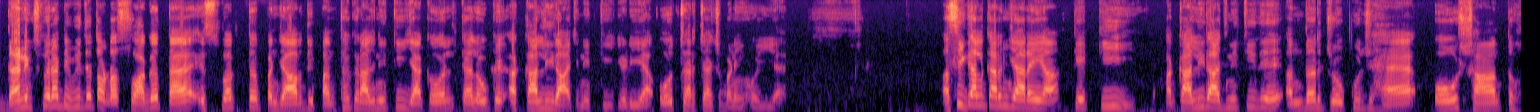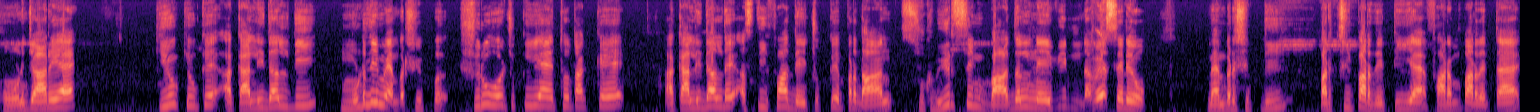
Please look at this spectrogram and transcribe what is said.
Dainik Savera TV ਤੇ ਤੁਹਾਡਾ ਸਵਾਗਤ ਹੈ। ਇਸ ਵਕਤ ਪੰਜਾਬ ਦੀ ਪੰਥਕ ਰਾਜਨੀਤੀ ਜਾਂ ਕੋਲ ਕਹਿ ਲਓ ਕਿ ਅਕਾਲੀ ਰਾਜਨੀਤੀ ਜਿਹੜੀ ਹੈ, ਉਹ ਚਰਚਾ 'ਚ ਬਣੀ ਹੋਈ ਹੈ। ਅਸੀਂ ਗੱਲ ਕਰਨ ਜਾ ਰਹੇ ਹਾਂ ਕਿ ਕੀ ਅਕਾਲੀ ਰਾਜਨੀਤੀ ਦੇ ਅੰਦਰ ਜੋ ਕੁਝ ਹੈ, ਉਹ ਸ਼ਾਂਤ ਹੋਣ ਜਾ ਰਿਹਾ ਹੈ। ਕਿਉਂ? ਕਿਉਂਕਿ ਅਕਾਲੀ ਦਲ ਦੀ ਮੁੱਢਲੀ ਮੈਂਬਰਸ਼ਿਪ ਸ਼ੁਰੂ ਹੋ ਚੁੱਕੀ ਹੈ ਇੱਥੋਂ ਤੱਕ ਕਿ ਅਕਾਲੀ ਦਲ ਦੇ ਅਸਤੀਫਾ ਦੇ ਚੁੱਕੇ ਪ੍ਰਧਾਨ ਸੁਖਬੀਰ ਸਿੰਘ ਬਾਦਲ ਨੇ ਵੀ ਨਵੇਂ ਸਿਰਿਓਂ ਮੈਂਬਰਸ਼ਿਪ ਦੀ ਪਰਚੀ ਭਰ ਦਿੱਤੀ ਹੈ, ਫਾਰਮ ਭਰ ਦਿੱਤਾ ਹੈ।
